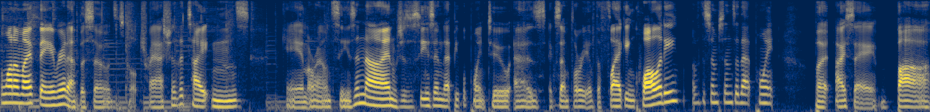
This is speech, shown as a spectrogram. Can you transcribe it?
one of my favorite episodes is called Trash of the Titans. Came around season nine, which is a season that people point to as exemplary of the flagging quality of The Simpsons at that point. But I say, bah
